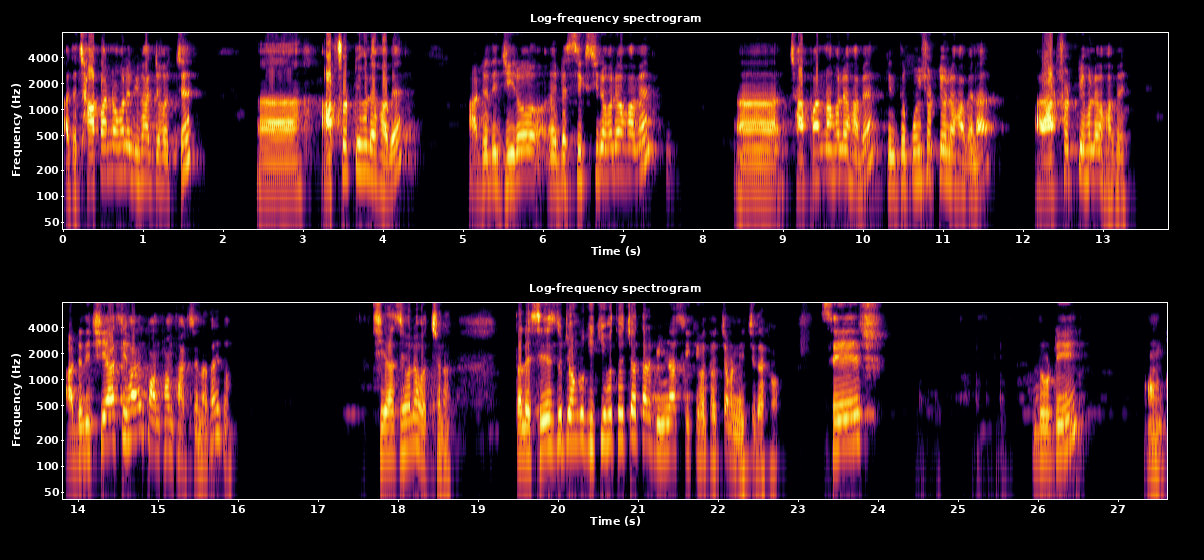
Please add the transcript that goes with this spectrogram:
আচ্ছা ছাপান্ন হলে বিভাজ্য হচ্ছে আটষট্টি হলে হবে আর যদি জিরো এটা সিক্স জিরো হলেও হবে আহ, ছাপ্পান্ন হলে হবে কিন্তু পঁয়ষট্টি হলে হবে না আর আটষট্টি হলেও হবে। আর যদি ছিয়াশি হয় কনফার্ম থাকছে না, তাই তো? ছিয়াশি হলে হচ্ছে না। তাহলে শেষ দুটি অঙ্ক কি কি হতে হচ্ছে? আর তার বিন্যাস কি কি হতে হচ্ছে? আমরা নিচ্ছি দেখো। শেষ দুটি অঙ্ক।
